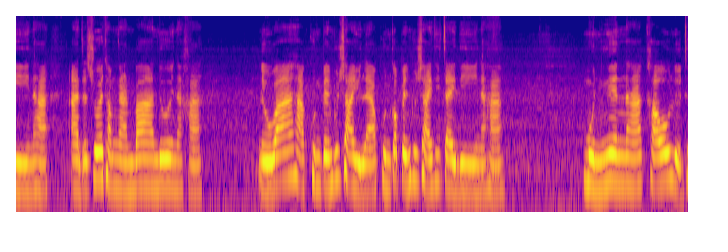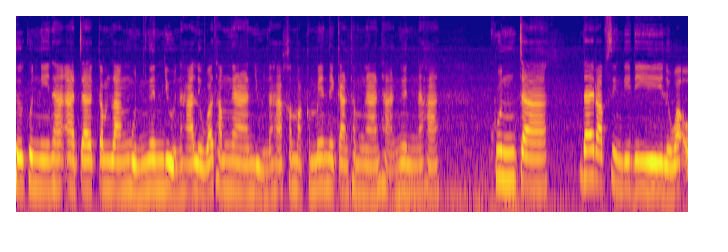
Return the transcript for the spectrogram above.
ดีนะคะ อาจจะช่วยทำงานบ้านด้วยนะคะ หรือว่าหากคุณเป็นผู้ชายอยู่แล้ว คุณก็เป็นผู้ชายที่ใจดีนะคะ หมุนเงินนะคะเขาหรือเธอคนนี้นะคะอาจจะกำลังหมุนเงินอยู่นะคะ หรือว่าทำงานอยู่นะคะขมักขม้นในการทำงานหาเงินนะคะ คุณจะ ได้รับสิ่งดีๆ หรือว่าโอ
